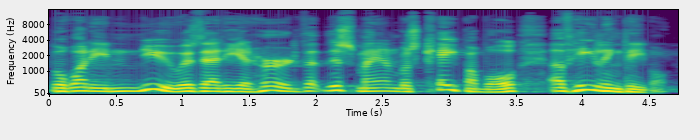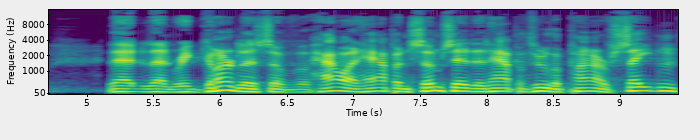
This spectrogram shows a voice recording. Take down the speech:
But what he knew is that he had heard that this man was capable of healing people. That, that regardless of how it happened, some said it happened through the power of Satan,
